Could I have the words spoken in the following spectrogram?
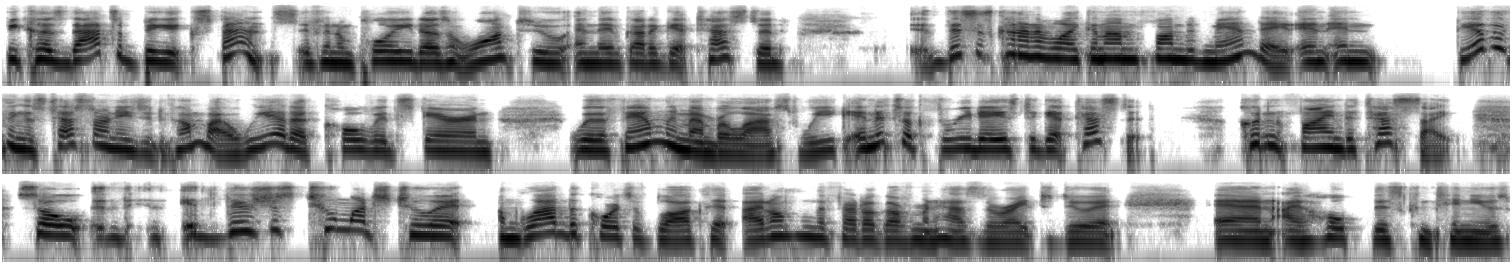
Because that's a big expense if an employee doesn't want to and they've got to get tested. This is kind of like an unfunded mandate. And and the other thing is tests aren't easy to come by. We had a COVID scare in, with a family member last week, and it took three days to get tested. Couldn't find a test site. So it, it, there's just too much to it. I'm glad the courts have blocked it. I don't think the federal government has the right to do it. And I hope this continues.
